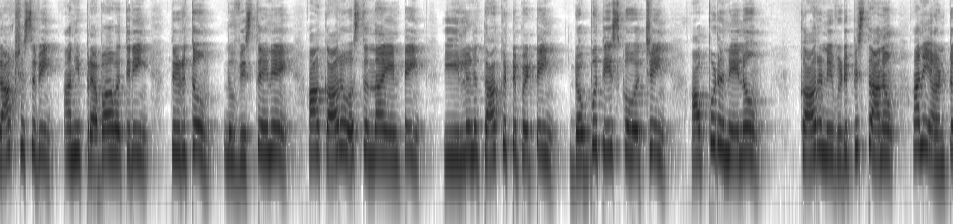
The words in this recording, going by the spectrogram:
రాక్షసువి అని ప్రభావతిని తిడుతూ నువ్విస్తేనే ఆ కారు వస్తుందా ఏంటి ఈ ఇల్లును తాకట్టు పెట్టి డబ్బు తీసుకువచ్చి అప్పుడు నేను కారుని విడిపిస్తాను అని అంటూ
